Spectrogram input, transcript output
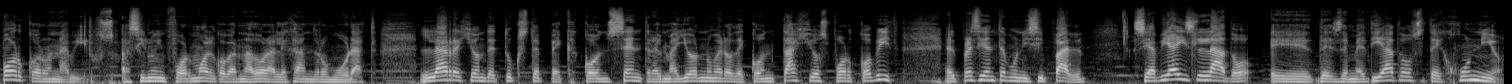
por coronavirus. Así lo informó el gobernador Alejandro Murat. La región de Tuxtepec concentra el mayor número de contagios por COVID. El presidente municipal se había aislado eh, desde mediados de junio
